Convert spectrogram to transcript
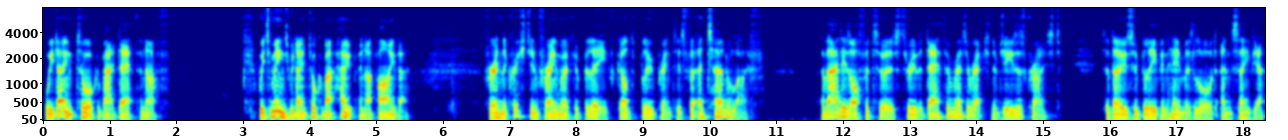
We don't talk about death enough, which means we don't talk about hope enough either. For in the Christian framework of belief, God's blueprint is for eternal life. That is offered to us through the death and resurrection of Jesus Christ to those who believe in him as Lord and Saviour.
